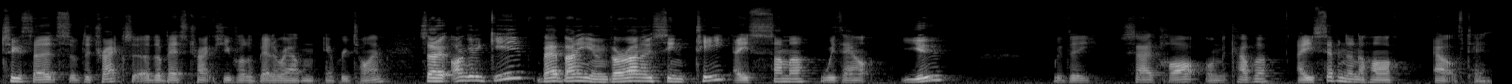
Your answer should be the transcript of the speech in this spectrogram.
two thirds of the tracks that are the best tracks, you've got a better album every time. So I'm going to give Bad Bunny and Verano Sin Ti a summer without you with the sad heart on the cover. a seven and a half out of ten.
